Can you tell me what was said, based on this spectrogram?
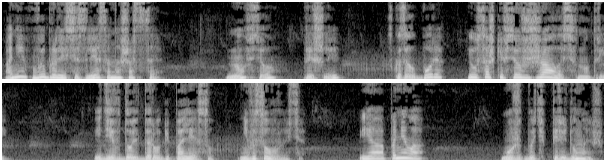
Они выбрались из леса на шоссе. «Ну все, пришли», — сказал Боря, и у Сашки все сжалось внутри. «Иди вдоль дороги по лесу, не высовывайся». «Я поняла». «Может быть, передумаешь?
